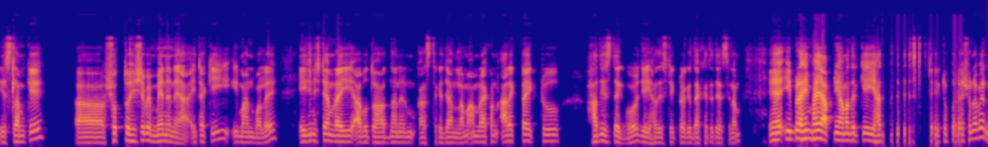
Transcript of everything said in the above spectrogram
ইসলামকে সত্য হিসেবে মেনে নেয়া। এটাকেই ঈমান বলে। এই জিনিসটা আমরা এই আবু তোহা আদনানের কাছ থেকে জানলাম। আমরা এখন আরেকটা একটু হাদিস দেখব, যে হাদিসটা একটু আগে দেখাতে চাইছিলাম। ইব্রাহিম ভাই আপনি আমাদেরকে এই হাদিসটা একটু পড়ে শোনাবেন?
